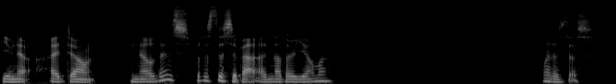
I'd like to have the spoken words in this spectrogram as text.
You know, I don't know this. What is this about? Another Yoma? What is this?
